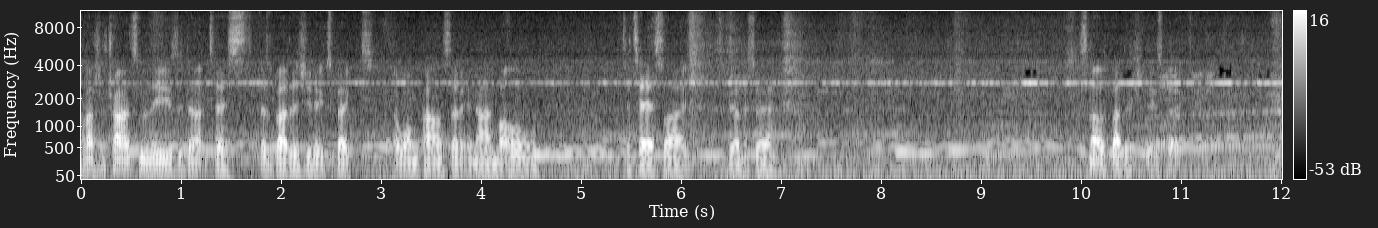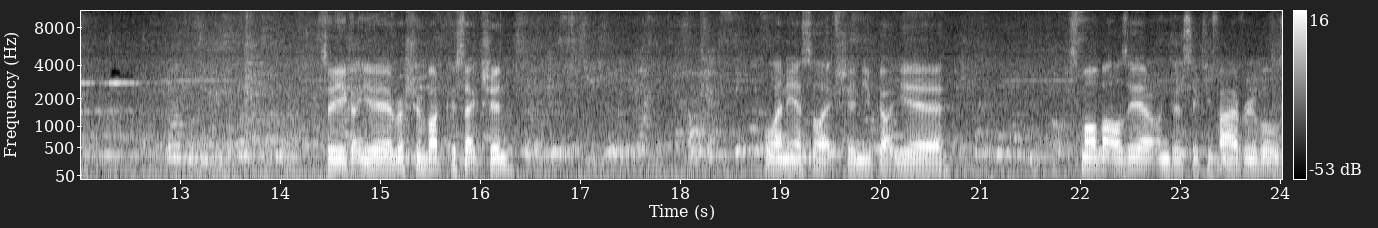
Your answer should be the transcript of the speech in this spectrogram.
I've actually tried some of these, they don't taste as bad as you'd expect a £1.79 bottle to taste like, to be honest you. It's not as bad as you'd expect. So you got your Russian vodka section, plenty of selection. You've got your small bottles here, 165 rubles.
